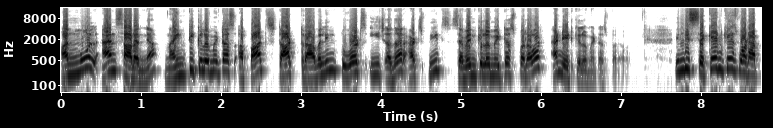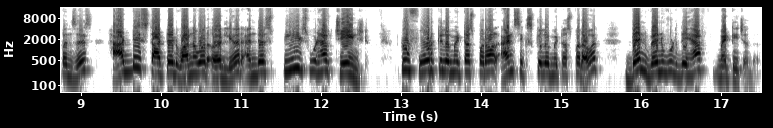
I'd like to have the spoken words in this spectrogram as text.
Anmol and Saranya, 90 kilometers apart, start traveling towards each other at speeds 7 kilometers per hour and 8 kilometers per hour. In the second case, what happens is, had they started 1 hour earlier and their speeds would have changed to 4 kilometers per hour and 6 kilometers per hour, then when would they have met each other?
